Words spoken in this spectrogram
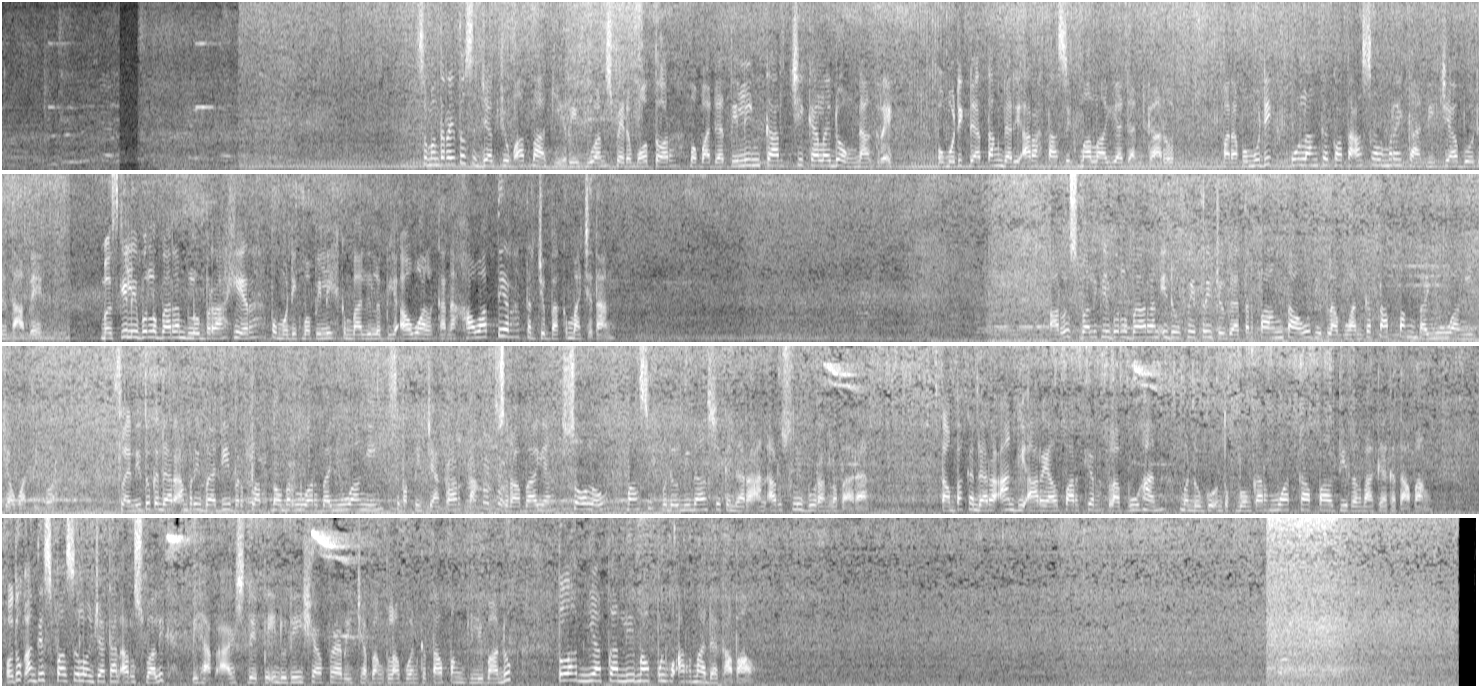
Sementara itu sejak Jumat pagi, ribuan sepeda motor memadati lingkar Cikeledong, Nagrek. Pemudik datang dari arah Tasikmalaya dan Garut. Para pemudik pulang ke kota asal mereka di Jabodetabek. Meski libur lebaran belum berakhir, pemudik memilih kembali lebih awal karena khawatir terjebak kemacetan. Arus balik libur lebaran Idul Fitri juga terpantau di Pelabuhan Ketapang, Banyuwangi, Jawa Timur. Selain itu kendaraan pribadi berplat nomor luar Banyuwangi seperti Jakarta, Surabaya, Solo masih mendominasi kendaraan arus liburan lebaran. Tampak kendaraan di areal parkir pelabuhan menunggu untuk bongkar muat kapal di dermaga Ketapang. Untuk antisipasi lonjakan arus balik, pihak ASDP Indonesia Ferry cabang Pelabuhan Ketapang Gili Bandung telah menyiapkan 50 armada kapal.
